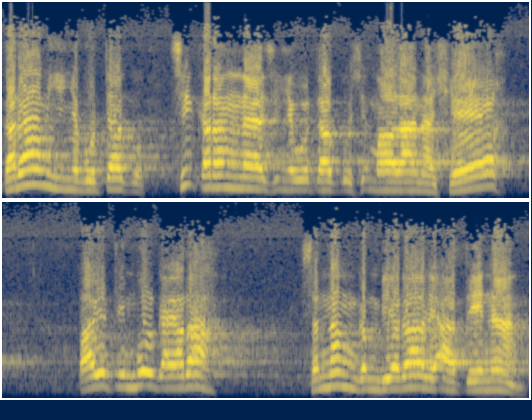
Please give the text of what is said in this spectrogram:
Kadang ya nyebut aku. Si karang na si nyebut aku si Maulana Syekh. Payah timbul gairah senang gembira le atina.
